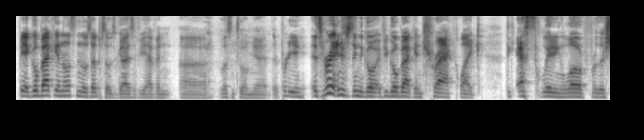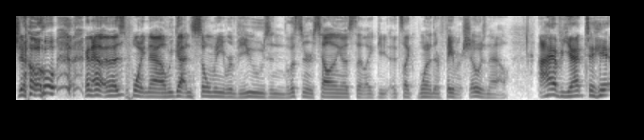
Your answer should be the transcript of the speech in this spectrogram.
But yeah, go back and listen to those episodes, guys, if you haven't uh, listened to them yet. They're pretty. It's really interesting to go if you go back and track like the escalating love for the show. and at, at this point now, we've gotten so many reviews and listeners telling us that like it's like one of their favorite shows now. I have yet to hear,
